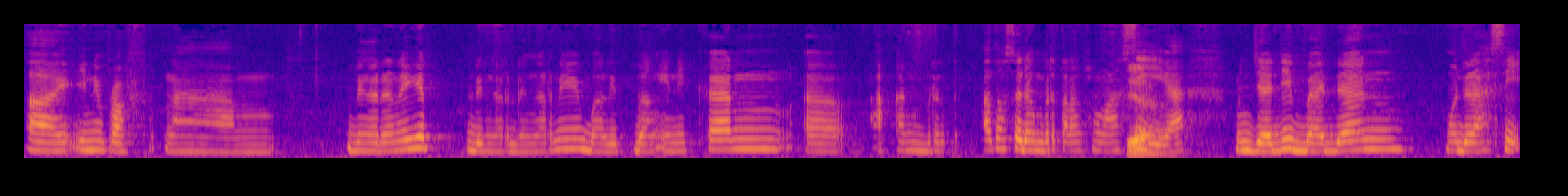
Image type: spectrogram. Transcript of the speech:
uh, eh, ini Prof. Nah dengar dengar dengar dengar nih Balitbang ini kan uh, akan ber, atau sedang bertransformasi yeah. ya menjadi badan moderasi.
